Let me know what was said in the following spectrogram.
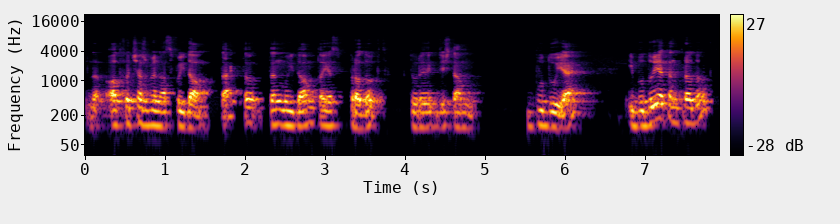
no, od chociażby na swój dom, tak? To ten mój dom to jest produkt, który gdzieś tam buduję i buduje ten produkt,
